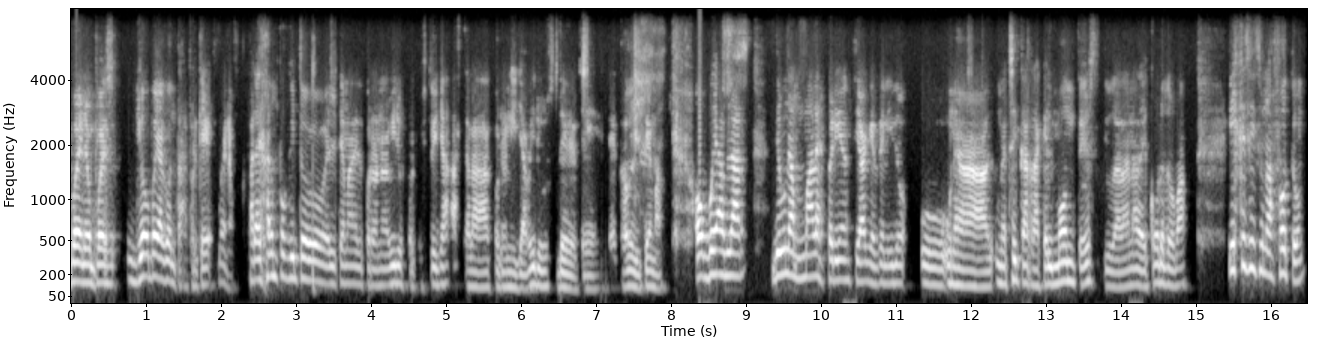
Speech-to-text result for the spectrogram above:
Bueno, pues yo voy a contar, porque, bueno, para dejar un poquito el tema del coronavirus, porque estoy ya hasta la coronilla virus de, de- de todo el tema, os voy a hablar de una mala experiencia que he tenido una, una chica, Raquel Montes, ciudadana de Córdoba, y es que se hizo una foto,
